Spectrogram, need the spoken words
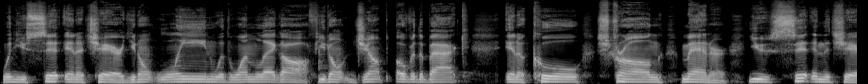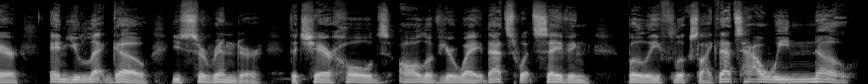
When you sit in a chair, you don't lean with one leg off. You don't jump over the back in a cool, strong manner. You sit in the chair and you let go. You surrender. The chair holds all of your weight. That's what saving belief looks like. That's how we know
